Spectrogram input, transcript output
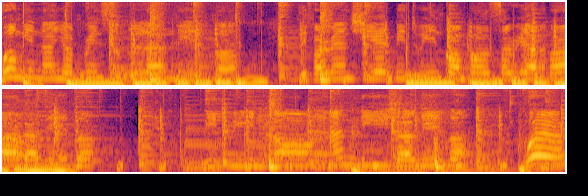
Uh, bunging on your principle and. Uh, differentiate between compulsory and prerogative, between law and leisure. Uh, work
